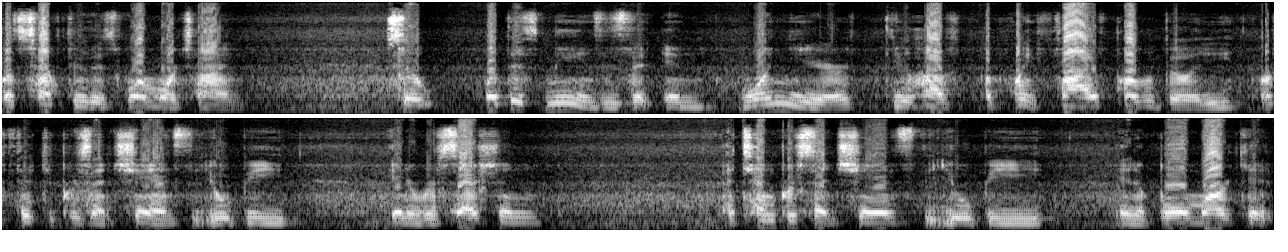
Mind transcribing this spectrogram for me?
let's talk through this one more time. What this means is that in one year, you'll have a 0.5 probability, or 50% chance, that you'll be in a recession, a 10% chance that you'll be in a bull market,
